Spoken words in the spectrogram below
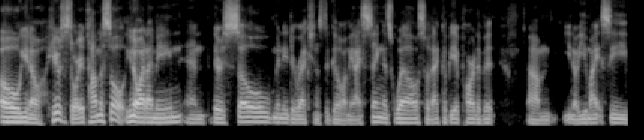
oh, you know, here's a story of Thomas Sowell. You know what I mean? And there's so many directions to go. I mean, I sing as well, so that could be a part of it. Um, you know, you might see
